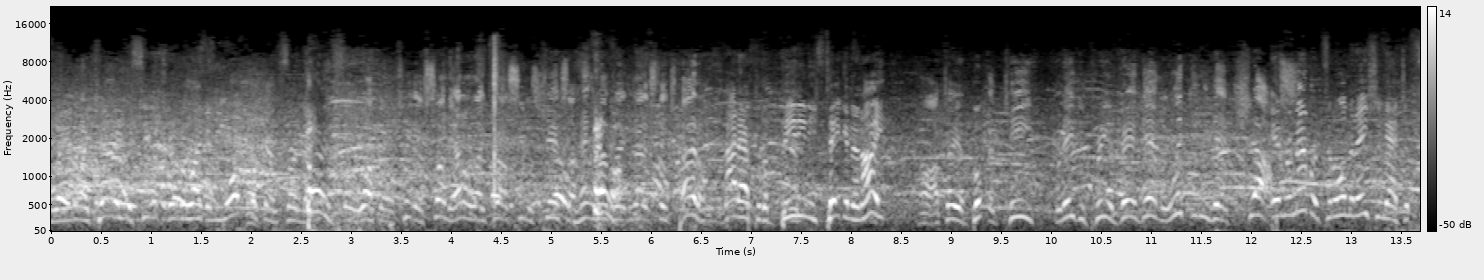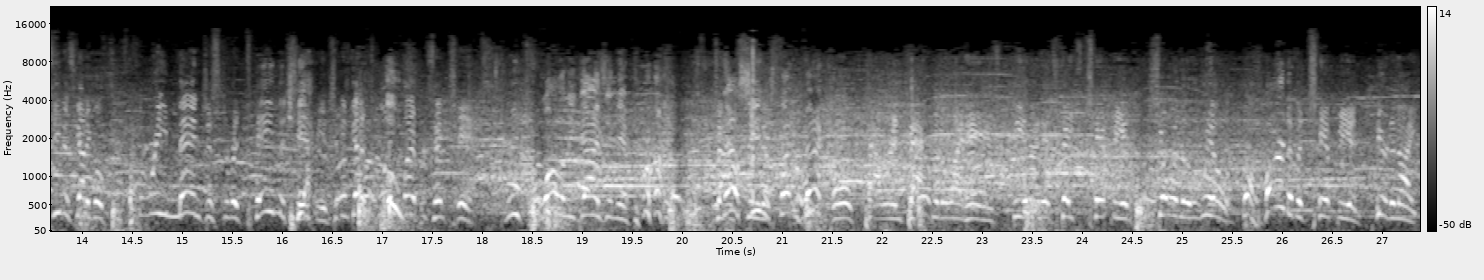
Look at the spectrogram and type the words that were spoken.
Orlando. I can't wait to see what they're going to be like in Norfolk on Sunday. Though? Speaking of Sunday, I don't like John Cena's chance of hanging on to that United States title. Not after the beating he's taken tonight. Oh, I'll tell you, Booker T, Rene Dupree, and Van Dam licking their chops. And remember, it's an elimination matchup. Cena's got to go through three men just to retain the Yeah. championship. He's got a 25% chance. Three quality guys in there. now Cena's fighting back, Cole. Powering back with the right hand. The United States champion showing the will, the heart of a champion here tonight.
